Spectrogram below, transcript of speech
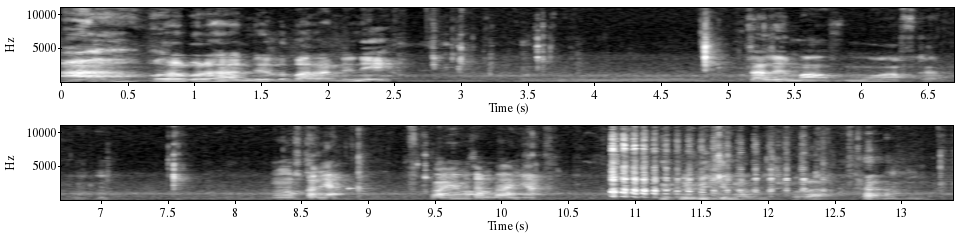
Ah, mudah-mudahan di lebaran ini saling maaf memaafkan. Maafkan ya, soalnya makan banyak. bikin habis berat.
